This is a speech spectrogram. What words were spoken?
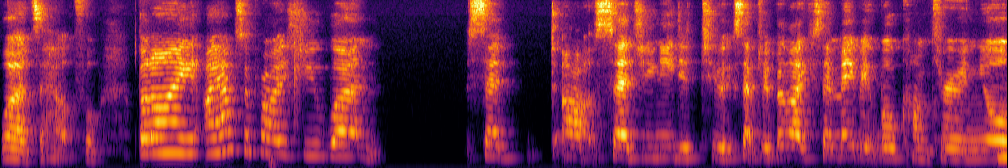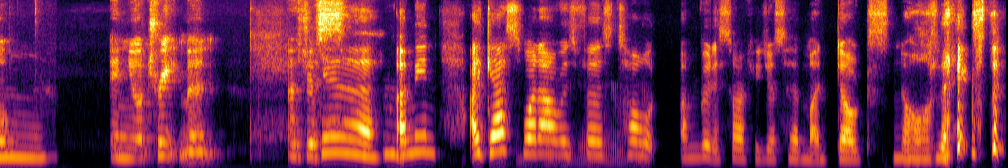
Words are helpful. But I I am surprised you weren't said uh, said you needed to accept it. But like you said, maybe it will come through in your Mm. in your treatment. I was just Yeah, I mean, I guess when I was first told, I'm really sorry if you just heard my dog snore next to me.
